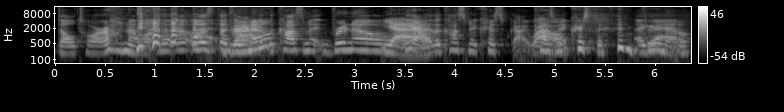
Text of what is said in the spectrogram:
del Toro. No, was the guy? Bruno? The cosmic Bruno. Yeah. yeah, the cosmic crisp guy. Wow, cosmic crisp bruno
